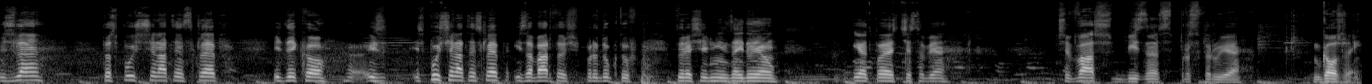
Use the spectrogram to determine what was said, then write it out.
źle, to spójrzcie na ten sklep i tylko z- i spójrzcie na ten sklep i zawartość produktów, które się w nim znajdują i odpowiedzcie sobie, czy wasz biznes prosperuje gorzej.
